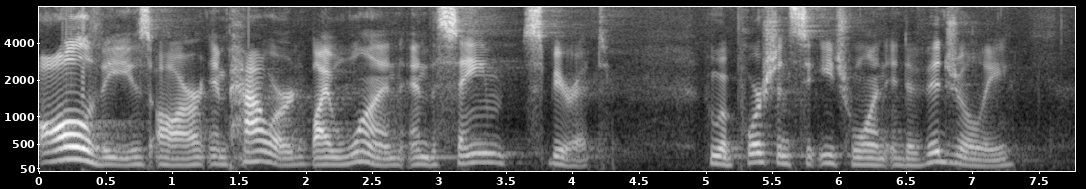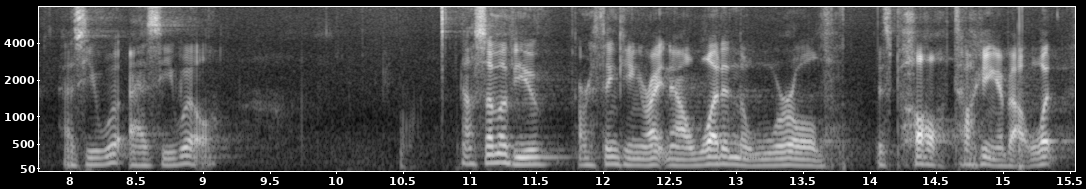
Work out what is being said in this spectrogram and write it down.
All of these are empowered by one and the same Spirit who apportions to each one individually as he will. As he will. Now, some of you are thinking right now, what in the world is Paul talking about? What?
